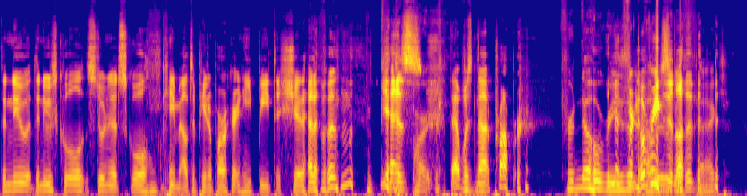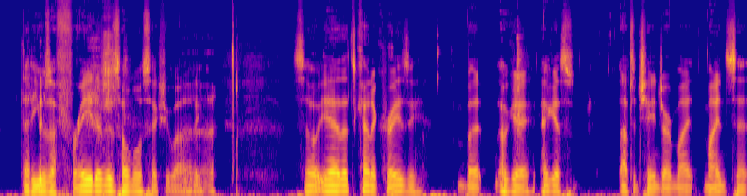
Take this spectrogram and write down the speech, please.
the new the new school student at school came out to Peter Parker and he beat the shit out of him? yes, Parker. that was not proper. for no reason. for no other reason than other than- fact that he was afraid of his homosexuality. Uh, So yeah, that's kind of crazy. But okay, I guess I'll have to change our mi- mindset.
